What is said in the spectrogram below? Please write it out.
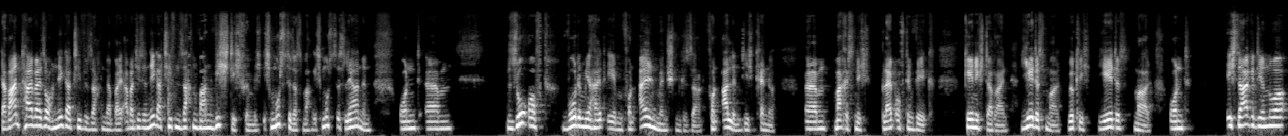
Da waren teilweise auch negative Sachen dabei, aber diese negativen Sachen waren wichtig für mich. Ich musste das machen, ich musste es lernen. Und ähm, so oft wurde mir halt eben von allen Menschen gesagt, von allen, die ich kenne, ähm, mach es nicht, bleib auf dem Weg, geh nicht da rein. Jedes Mal, wirklich jedes Mal. Und ich sage dir nur,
